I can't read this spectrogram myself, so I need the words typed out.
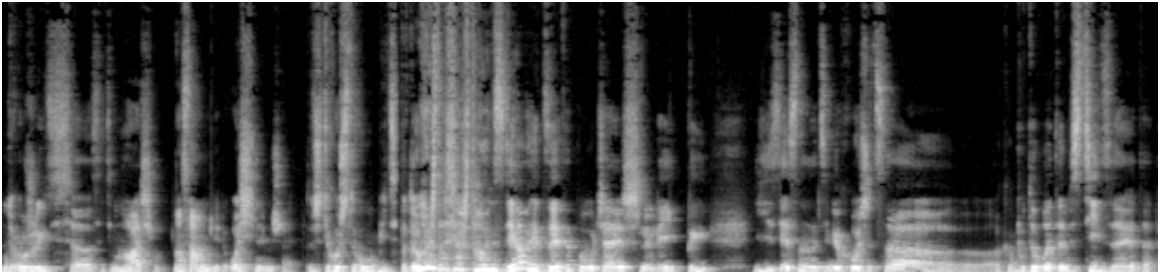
дружить с этим младшим. На самом деле, очень сильно мешает. То есть тебе хочется его убить. Потому что все, что он сделает, за это получаешь люлей ты естественно, тебе хочется э, как будто бы отомстить за это.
